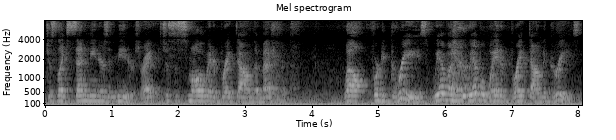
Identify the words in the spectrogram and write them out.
Just like centimeters and meters, right? It's just a smaller way to break down the measurement. Well, for degrees, we have a we have a way to break down degrees,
